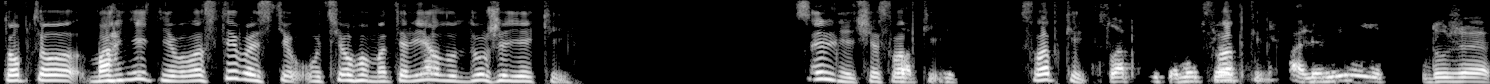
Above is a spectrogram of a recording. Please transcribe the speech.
тобто магнітні властивості у цього матеріалу дуже які? Сильні чи слабкі? Слабкі. Слабкі, тому що Слабкі. алюміній дуже е,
